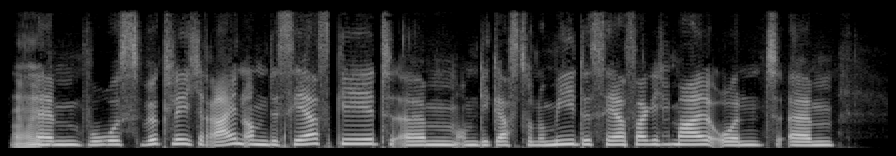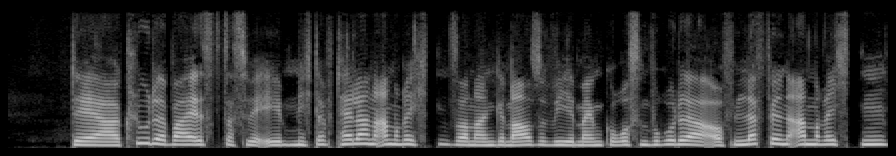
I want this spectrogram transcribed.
mhm. ähm, wo es wirklich rein um Desserts geht, ähm, um die Gastronomie Desserts, sage ich mal. Und ähm, der Clou dabei ist, dass wir eben nicht auf Tellern anrichten, sondern genauso wie meinem großen Bruder auf Löffeln anrichten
